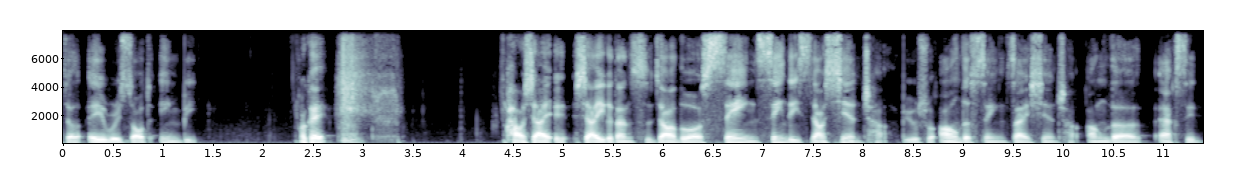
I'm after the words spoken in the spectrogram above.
叫做 A result in B。OK，好，下一下一个单词叫做 scene，scene 的意思叫现场。比如说 on the scene，在现场；on the accident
